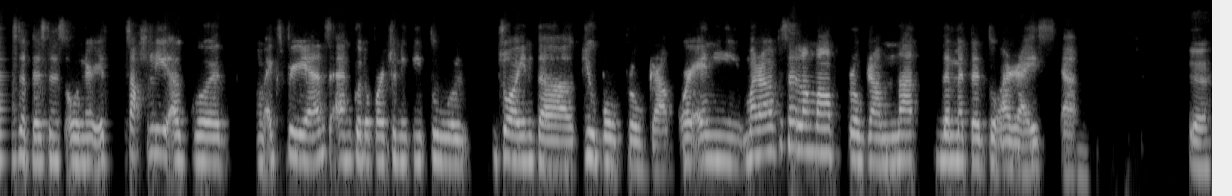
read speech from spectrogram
as a business owner, it's actually a good um, experience and good opportunity to join the Cubo program or any, marami pa silang mga program not limited to Arise. Yeah. Yeah.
